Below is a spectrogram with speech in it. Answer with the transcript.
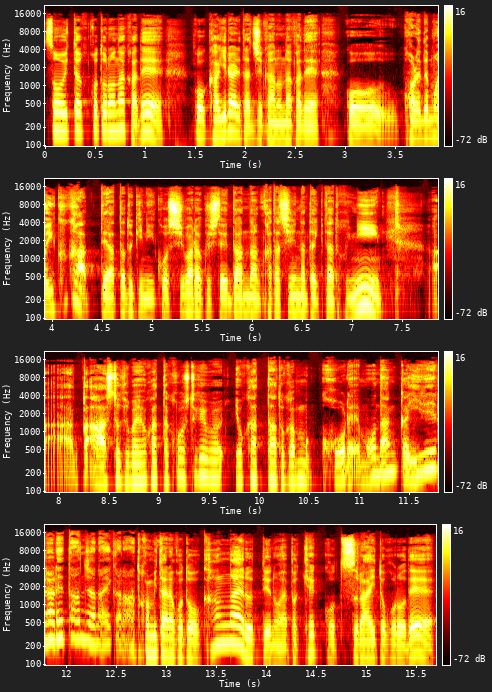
そういったことの中で、こう限られた時間の中で、こう、これでも行くかってやった時に、こうしばらくしてだんだん形になってきた時に、ああ、ああしとけばよかった、こうしとけばよかったとか、もうこれもなんか入れられたんじゃないかなとかみたいなことを考えるっていうのはやっぱ結構辛いところで、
